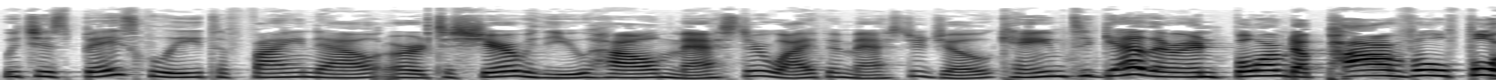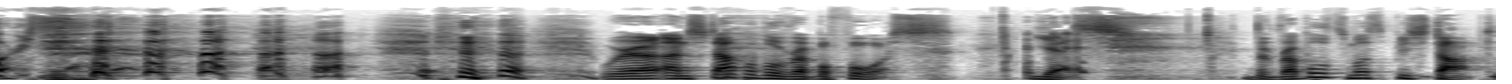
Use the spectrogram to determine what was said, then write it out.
which is basically to find out or to share with you how Master Wife and Master Joe came together and formed a powerful force. We're an unstoppable rebel force. Yes. The rebels must be stopped.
